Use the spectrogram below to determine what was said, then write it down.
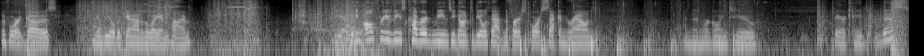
before it goes, and you'll be able to get out of the way in time. But yeah, getting all three of these covered means you don't have to deal with that in the first or second round. And then we're going to barricade this.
